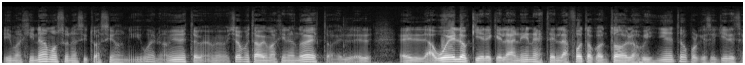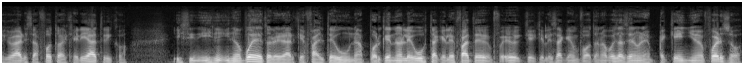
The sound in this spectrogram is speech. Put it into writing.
imaginamos una situación y bueno, a mí me yo me estaba imaginando esto. El, el- el abuelo quiere que la nena esté en la foto con todos los bisnietos porque se quiere llevar esa foto al geriátrico. Y, y, y no puede tolerar que falte una porque no le gusta que le falte, que, que le saquen foto. No puedes hacer un pequeño esfuerzo.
